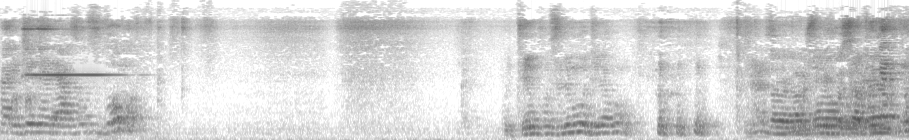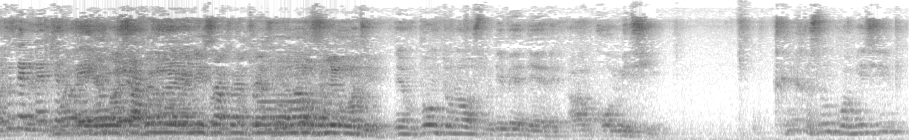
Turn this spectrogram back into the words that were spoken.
care generează zgomot. Cu timpul să le mute de acolo. Dar acolo o să Nu avem... putem, nu putem merge Noi o să avem noi remisa pentru... Nu să le mute. Din punctul nostru de vedere al comisiei, cred că sunt comisii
